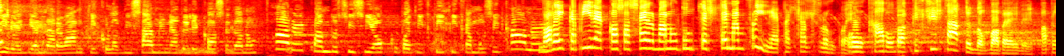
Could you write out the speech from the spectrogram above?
Direi di andare avanti con la disamina delle cose da non fare quando ci si occupa di critica musicale. Vorrei capire a cosa servano tutte ste manfrine per ciascuno. Oh cavolo, ma che ci sta che non va bene, Papa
